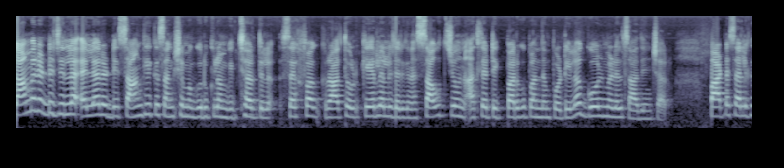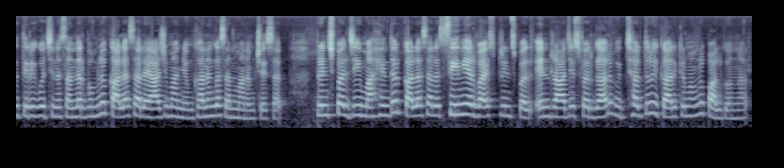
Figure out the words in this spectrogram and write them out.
కామారెడ్డి జిల్లా ఎల్లారెడ్డి సాంఘిక సంక్షేమ గురుకులం విద్యార్థులు సెహ్ఫాగ్ రాథోడ్ కేరళలో జరిగిన సౌత్ జోన్ అథ్లెటిక్ పరుగు పందెం పోటీలో గోల్డ్ మెడల్ సాధించారు. పాఠశాలకు తిరిగి వచ్చిన సందర్భంలో కళాశాల యాజమాన్యం ఘనంగా సన్మానం చేశారు. ప్రిన్సిపల్ జి మహేందర్ కళాశాల senior vice principal N Rajeshwar గారు విద్యార్థులు ఈ కార్యక్రమంలో పాల్గొన్నారు.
